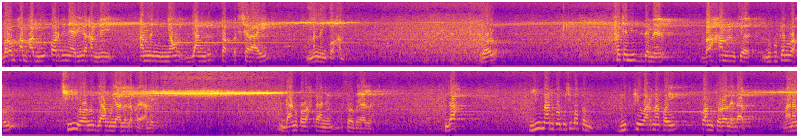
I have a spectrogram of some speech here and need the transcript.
borom xam-xam yu ordinaire yi nga xam ne am nañu ñaw jàng topp sera yi mën nañ koo xam loolu fa ca nit demee ba xam ca lu ko kenn waxul ci yoonu jaamu yàlla la koy amee daan ko waxtaane bu soobee yàlla ndax liimaan googu ci boppam nit ki war na koy contrôler daal maanaam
